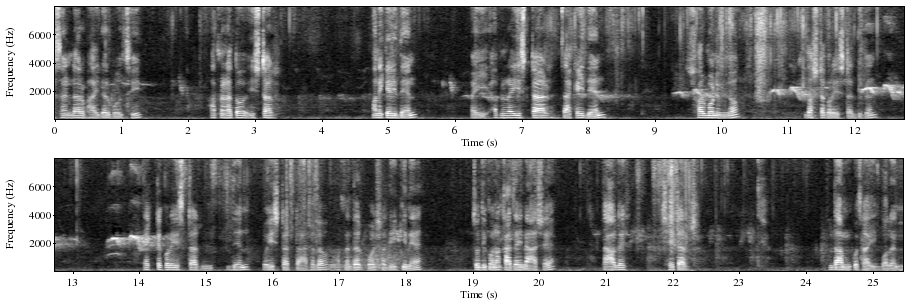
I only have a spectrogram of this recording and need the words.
সেন্ডার ভাইদের বলছি, আপনারা তো স্টার অনেকেরই দেন। ভাই, আপনারা স্টার যাকেই দেন, সর্বনিম্ন দশটা করে স্টার দিবেন। একটা করে স্টার দেন, ওই স্টারটা আসলেও আপনাদের পয়সা দিয়ে কিনে যদি কোনো কাজেই না আসে, তাহলে সেটার দাম কোথায় বলেন?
